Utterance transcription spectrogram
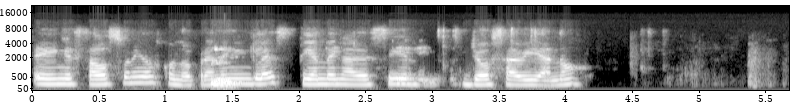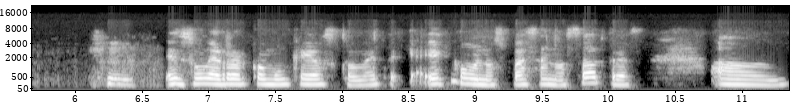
En Estados Unidos, cuando aprenden inglés, tienden a decir, yo sabía, no. Es un error común que ellos cometen, es como nos pasa a nosotros. Um,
